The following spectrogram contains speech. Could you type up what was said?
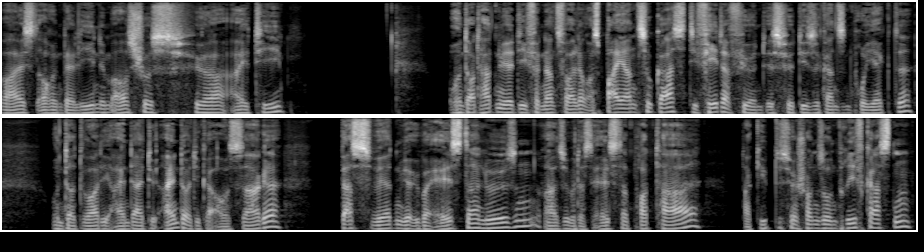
weißt, auch in Berlin im Ausschuss für IT. Und dort hatten wir die Finanzverwaltung aus Bayern zu Gast, die federführend ist für diese ganzen Projekte. Und dort war die eindeutige Aussage, das werden wir über Elster lösen, also über das Elster-Portal. Da gibt es ja schon so einen Briefkasten.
